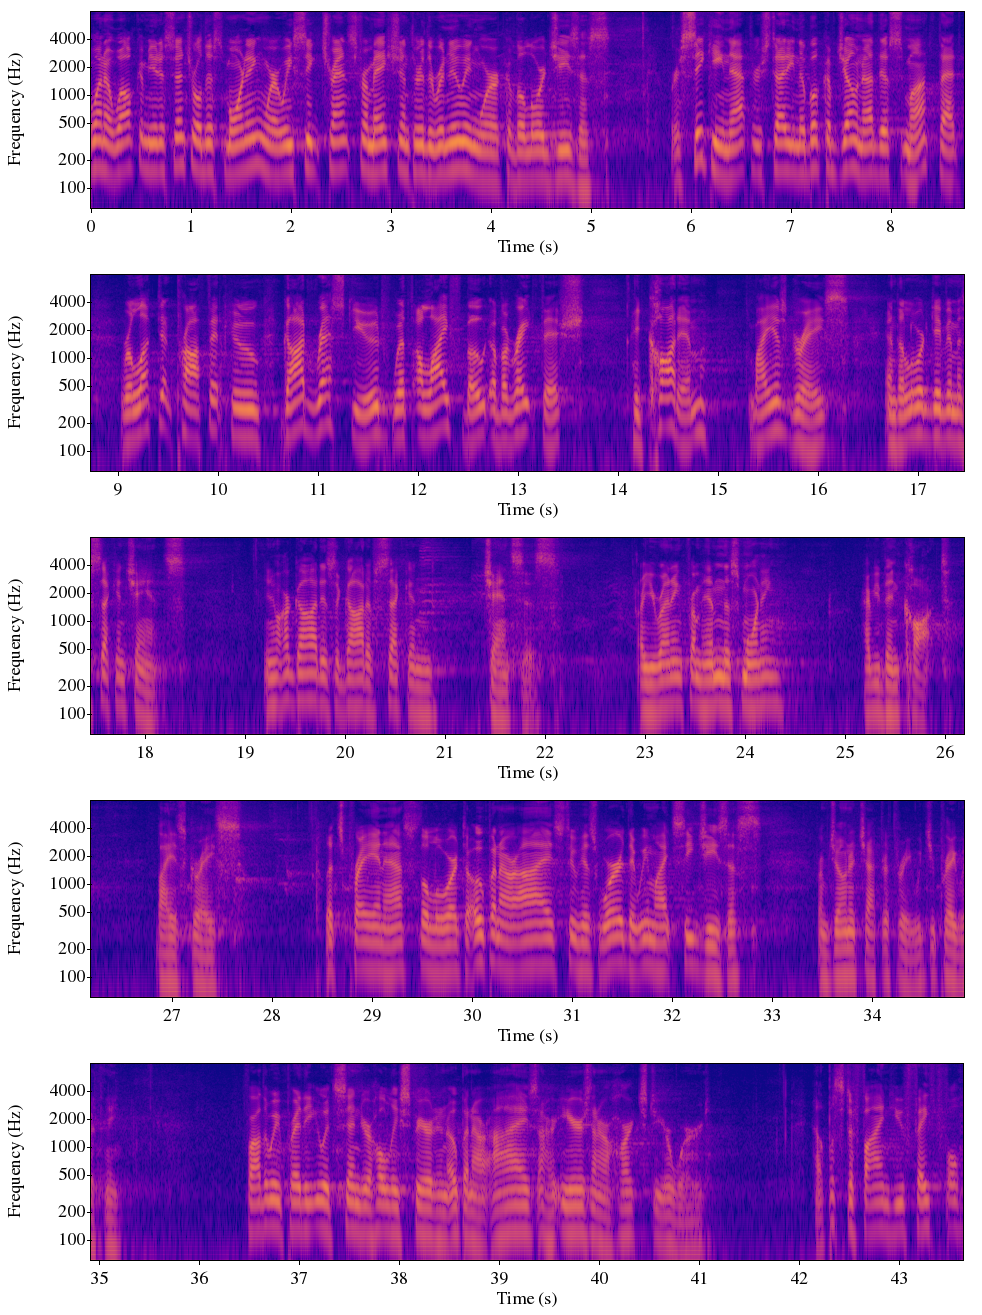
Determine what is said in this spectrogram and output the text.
I want to welcome you to Central this morning where we seek transformation through the renewing work of the Lord Jesus. We're seeking that through studying the book of Jonah this month, that reluctant prophet who God rescued with a lifeboat of a great fish. He caught him by his grace, and the Lord gave him a second chance. You know, our God is a God of second chances. Are you running from him this morning? Have you been caught by his grace? Let's pray and ask the Lord to open our eyes to his word that we might see Jesus from Jonah chapter 3. Would you pray with me? Father, we pray that you would send your Holy Spirit and open our eyes, our ears, and our hearts to your word. Help us to find you faithful.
